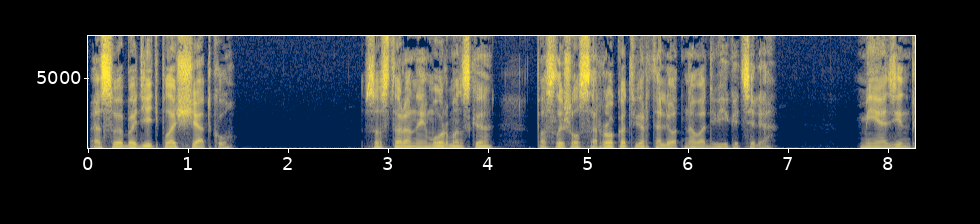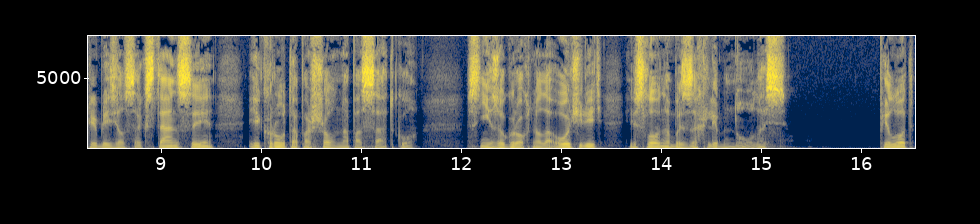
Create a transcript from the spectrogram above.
«Освободить площадку». Со стороны Мурманска послышался рокот вертолетного двигателя. Ми-1 приблизился к станции и круто пошел на посадку. Снизу грохнула очередь и словно бы захлебнулась. Пилот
